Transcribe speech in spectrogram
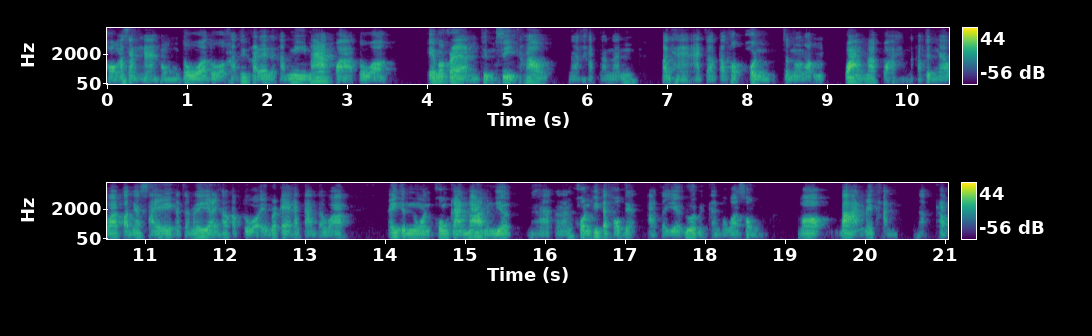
ของอสังหาของตัวตัวคันที่คาเดนนะครับ มีมากกว่าตัว Evergrande ถึง 4 เท่านะครับ ดังนั้นปัญหาอาจจะกระทบคนจำนวนกว้างมากกว่านะครับ ถึงแม้ว่าตอนนี้ไซส์เองอาจจะไม่ได้ใหญ่เท่ากับตัว Evergrande ก็ตาม แต่ว่าไอ้จำนวนโครงการบ้านมันเยอะนะฮะดังนั้นคนที่กระทบเนี่ยอาจจะเยอะด้วยเหมือนกันเพราะว่าส่งมอบบ้านไม่ทันนะครับ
